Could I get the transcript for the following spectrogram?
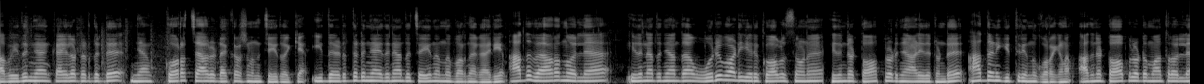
അപ്പൊ ഇത് ഞാൻ കയ്യിലോട്ട് എടുത്തിട്ട് ഞാൻ കുറച്ച് ആ ഒരു ഡെക്കറേഷൻ ഒന്ന് ചെയ്ത് വെക്കാം. ഇത് എടുത്തിട്ട് ഞാൻ ഇതിനകത്ത് ചെയ്യുന്നെന്ന് പറഞ്ഞ കാര്യം. അത് വേറൊന്നുമല്ല ഇതിനകത്ത് ഞാൻ ദാ ഒരുപാട് ഈ ഒരു കോബിൾ സ്റ്റോണ് ഇതിന്റെ ടോപ്പിലോട്ട് ഞാൻ ആഡ് ചെയ്തിട്ടുണ്ട് അതെനിക്ക് ഇത്തിരി ഒന്ന് കുറയ്ക്കണം. അതിന്റെ ടോപ്പിലോട്ട് മാത്രമല്ല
